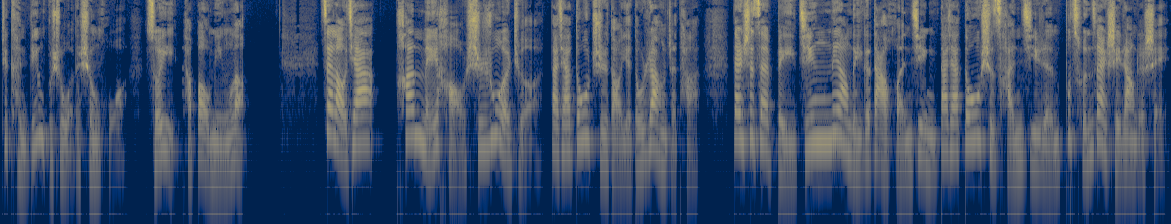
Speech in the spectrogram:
这肯定不是我的生活。”所以他报名了。在老家，潘美好是弱者，大家都知道，也都让着他。但是在北京那样的一个大环境，大家都是残疾人，不存在谁让着谁。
